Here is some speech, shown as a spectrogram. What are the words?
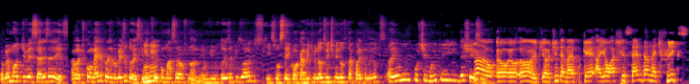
O meu modo de ver séries é esse. Agora, de comédia, por exemplo, eu vejo dois, que nem foi com Master of None. Eu vi os dois episódios, que se você colocar 20 minutos, 20 minutos dá 40 minutos, aí eu não curti muito e deixei assim. Não, eu, eu, eu, eu, eu, te- eu te entendo, mas é porque aí eu acho que série da Netflix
